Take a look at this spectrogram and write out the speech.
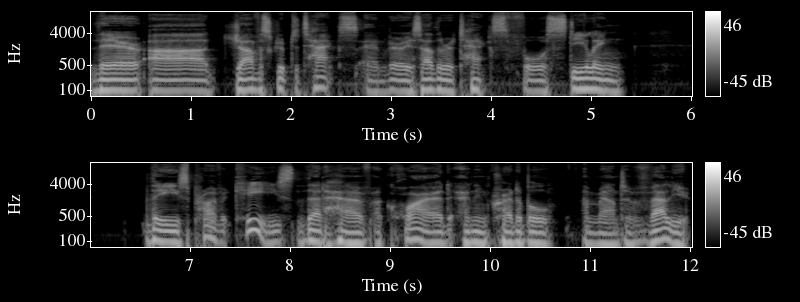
There are JavaScript attacks and various other attacks for stealing these private keys that have acquired an incredible amount of value.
